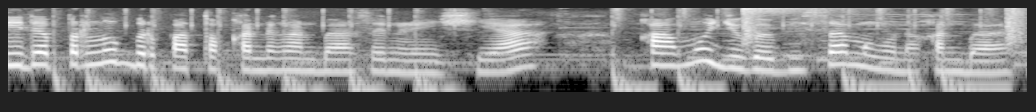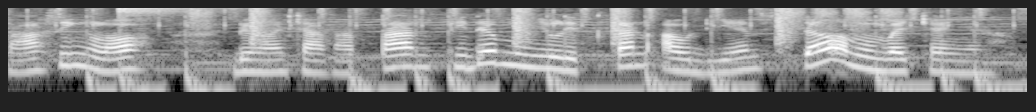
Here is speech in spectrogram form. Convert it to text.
Tidak perlu berpatokan dengan bahasa Indonesia, kamu juga bisa menggunakan bahasa asing loh, dengan catatan tidak menyulitkan audiens dalam membacanya.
